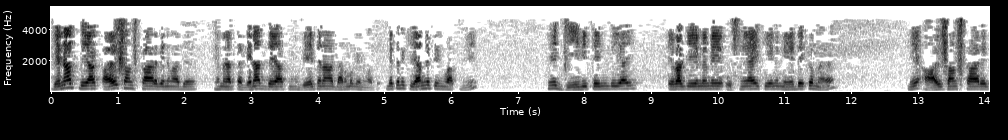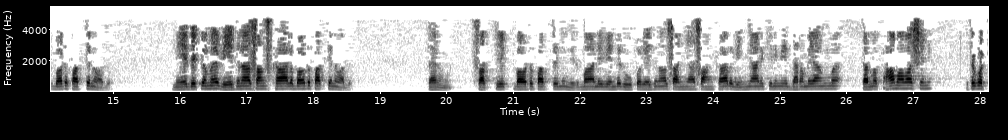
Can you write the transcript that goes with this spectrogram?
වෙනත් දෙයක් ආයු සංස්කාර වෙනවද? එහෙම නැත්නම් වෙනත් දෙයක් වේදනා ධර්ම වෙනවද? මෙතන කියන්නේ පින්වත්නි මේ ජීවිතෙන්දියයි ඒ වගේම මේ උෂ්ණයයි කියන මේ දෙකම මේ ආයු සංස්කාරයක් බවට පත් වෙනවද? මේ දෙකම වේදනා සංස්කාර බවට පත් වෙනවද? දැන් සත්‍යයක් බවට පත් වෙන නිර්මාණය වෙන්න රූප වේදනා සංඥා සංකාර විඥාන කියන මේ ධර්මයන්ම ධර්ම පහම අවශ්‍යනේ. එතකොට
